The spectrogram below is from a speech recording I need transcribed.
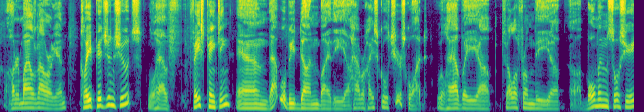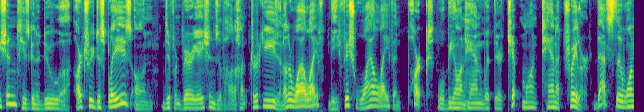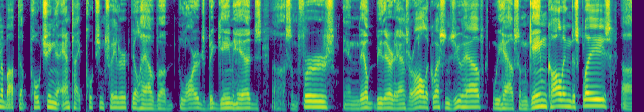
100 miles an hour again. Clay pigeon shoots. We'll have face painting, and that will be done by the uh, Havre High School cheer squad. We'll have a uh, fellow from the uh, uh, Bowman Association. He's going to do uh, archery displays on different variations of how to hunt turkeys and other wildlife. The Fish Wildlife and Parks will be on hand with their Tip Montana trailer. That's the one about the poaching, the anti poaching trailer. They'll have uh, large, big game heads, uh, some furs, and they'll be there to answer all the questions you have. We have some game calling displays,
